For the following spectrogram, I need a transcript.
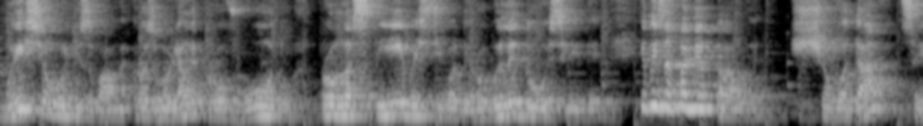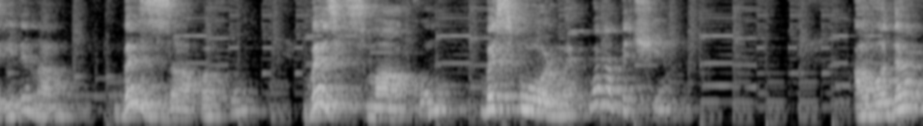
Ми сьогодні з вами розмовляли про воду, про властивості води, робили досліди. І ви запам'ятали, що вода це рідина без запаху, без смаку, без форми, вона тече. А вода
